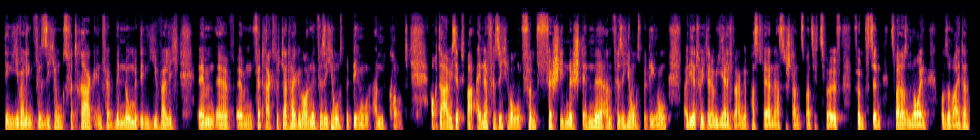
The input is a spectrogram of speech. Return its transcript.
den jeweiligen Versicherungsvertrag in Verbindung mit den jeweilig ähm, äh, ähm, Vertragsbestandteil gewordenen Versicherungsbedingungen ankommt. Auch da habe ich selbst bei einer Versicherung fünf verschiedene Stände an Versicherungsbedingungen, weil die natürlich dann jährlich mal angepasst werden. Da hast du Stand 2012, 15, 2009 und so weiter.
